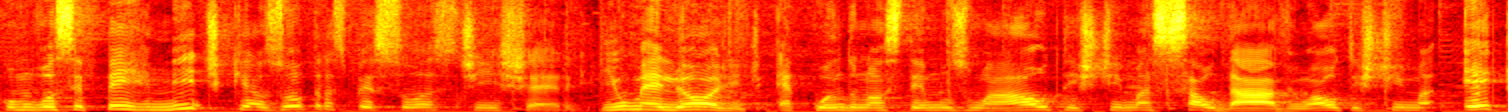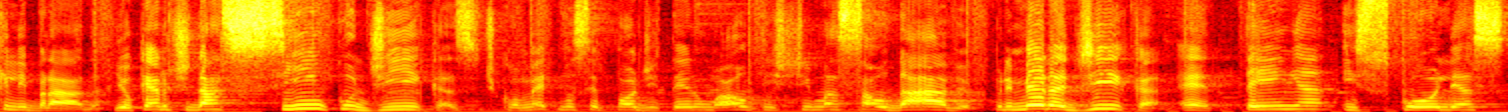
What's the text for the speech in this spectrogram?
como você permite que as outras pessoas te enxerguem. E o melhor, gente, é quando nós temos uma autoestima saudável, uma autoestima equilibrada. E eu quero te dar cinco dicas de como é que você pode ter uma autoestima saudável. Primeira dica é tenha escolhas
